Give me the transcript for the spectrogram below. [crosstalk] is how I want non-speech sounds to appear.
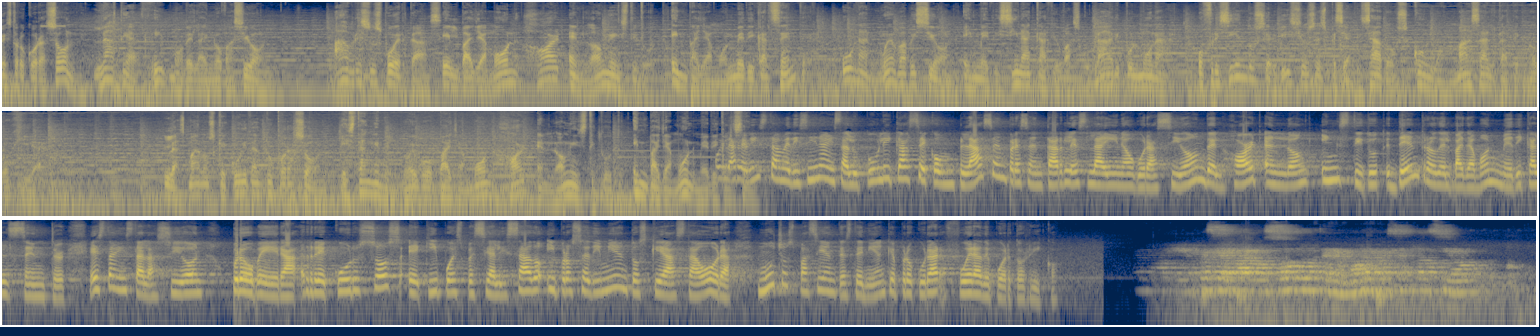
Nuestro corazón late al ritmo de la innovación. Abre sus puertas el Bayamón Heart and Lung Institute en Bayamón Medical Center. Una nueva visión en medicina cardiovascular y pulmonar, ofreciendo servicios especializados con la más alta tecnología. Las manos que cuidan tu corazón están en el nuevo Bayamón Heart and Lung Institute en Bayamón Medical Hoy la revista Medicina y Salud Pública se complace en presentarles la inauguración del Heart and Lung Institute dentro del Bayamón Medical Center. Esta instalación proveerá recursos, equipo especializado y procedimientos que hasta ahora muchos pacientes tenían que procurar fuera de Puerto Rico. Muy especial para nosotros, tenemos representación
